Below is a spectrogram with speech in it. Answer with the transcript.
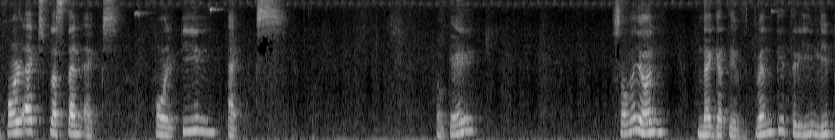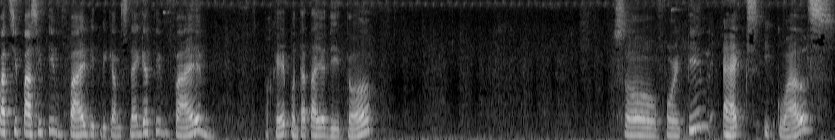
4x plus 10x, 14x. Okay? So ngayon, negative 23. Lipat si positive 5, it becomes negative 5. Okay, punta tayo dito. So, 14x equals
